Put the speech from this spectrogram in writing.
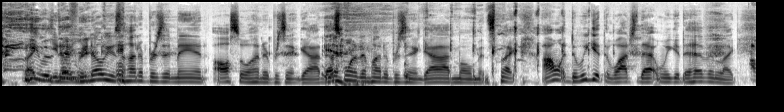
like was you know you know he was 100 percent man, also 100 percent God. That's one of them 100 percent God moments. Like I want, do we get to watch that when we get to heaven? Like, hey,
